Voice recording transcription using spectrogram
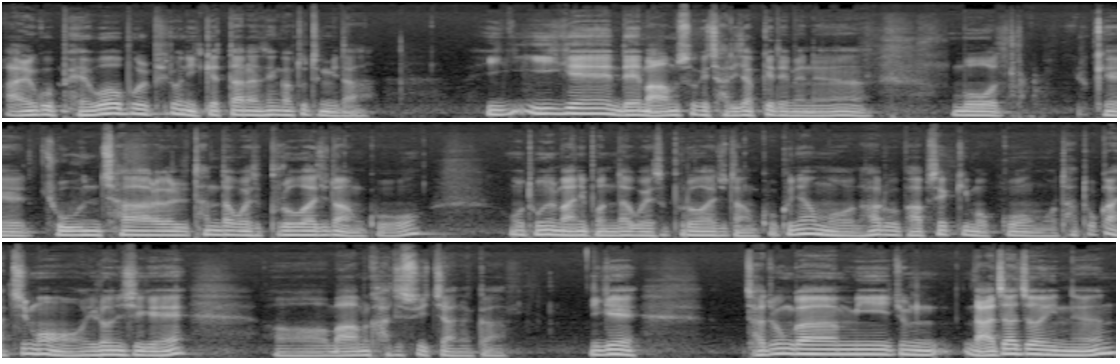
알고 배워볼 필요는 있겠다라는 생각도 듭니다. 이, 이게 내 마음속에 자리 잡게 되면은 뭐 이렇게 좋은 차를 탄다고 해서 부러워하지도 않고 뭐 돈을 많이 번다고 해서 부러워하지도 않고 그냥 뭐 하루 밥 세 끼 먹고 뭐 다 똑같지 뭐 이런 식의 어, 마음을 가질 수 있지 않을까. 이게 자존감이 좀 낮아져 있는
